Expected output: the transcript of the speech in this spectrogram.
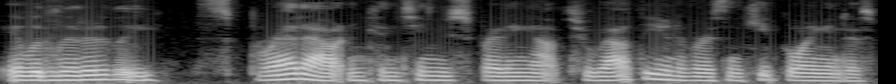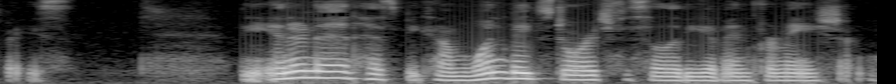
it would literally spread out and continue spreading out throughout the universe and keep going into space. The internet has become one big storage facility of information,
